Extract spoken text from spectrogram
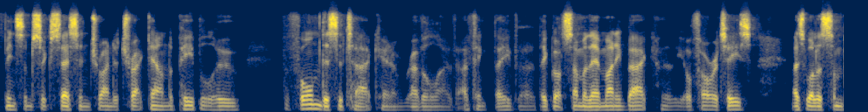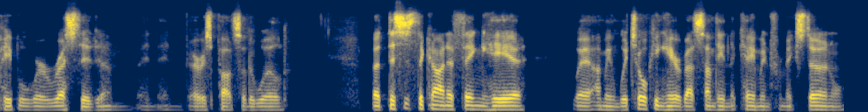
been some success in trying to track down the people who performed this attack. Know, REvil, I, I think they've uh, they've got some of their money back, uh, the authorities, as well as some people were arrested um, in, in various parts of the world. But this is the kind of thing here where I mean we're talking here about something that came in from external,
